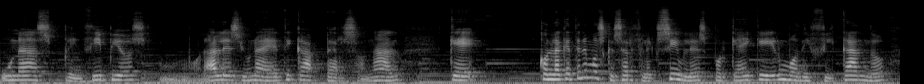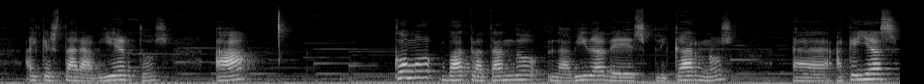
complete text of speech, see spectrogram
unos principios morales y una ética personal que con la que tenemos que ser flexibles porque hay que ir modificando, hay que estar abiertos a cómo va tratando la vida de explicarnos eh, aquellos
